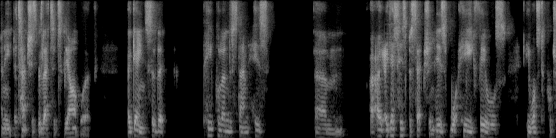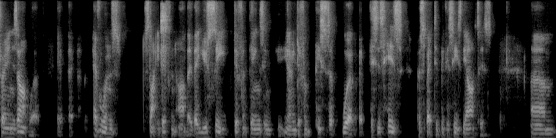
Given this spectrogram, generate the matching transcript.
and he attaches the letter to the artwork again so that people understand his um I, I guess his perception his what he feels he wants to portray in his artwork everyone's slightly different aren't they? They you see different things in you know in different pieces of work but this is his perspective because he's the artist. Um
